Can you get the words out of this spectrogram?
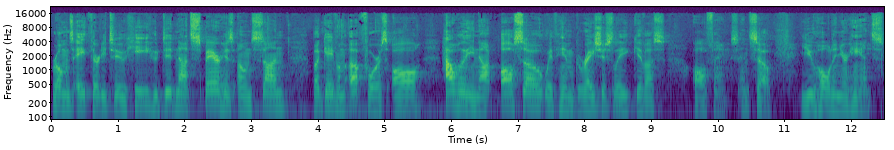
Romans 8:32 He who did not spare his own son but gave him up for us all how will he not also with him graciously give us all things. And so you hold in your hands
